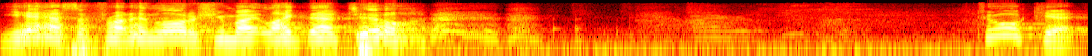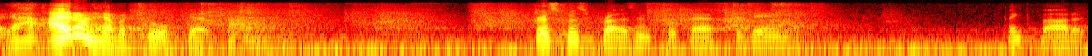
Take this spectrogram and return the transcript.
yes, a front end loader. She might like that too. Toolkit. I don't have a toolkit. Christmas present for Pastor Gaines. Think about it.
